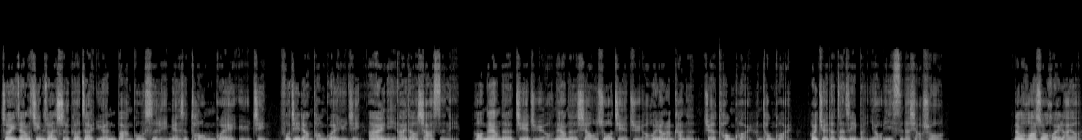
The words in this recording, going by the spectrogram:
所以，这样的清算时刻在原版故事里面是同归于尽，夫妻俩同归于尽，爱你爱到杀死你哦，那样的结局哦，那样的小说结局哦，会让人看得觉得痛快，很痛快，会觉得真是一本有意思的小说。那么话说回来哦，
